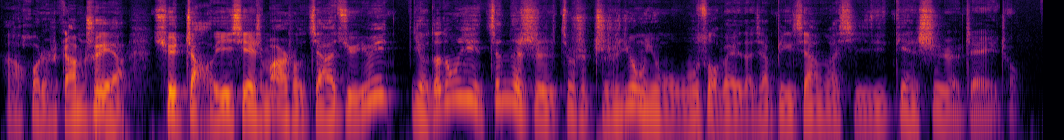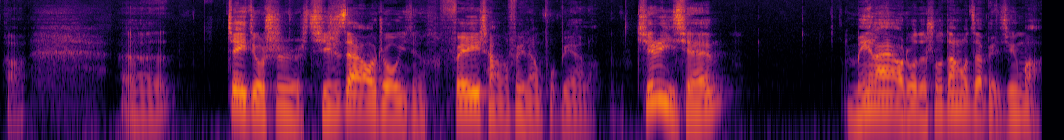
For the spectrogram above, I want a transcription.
啊或者是 Gumtree 啊，去找一些什么二手家具，因为有的东西真的是就是只是用用无所谓的，像冰箱啊、洗衣机、电视这种啊，呃，这就是其实在澳洲已经非常非常普遍了。其实以前没来澳洲的时候，当时我在北京嘛。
